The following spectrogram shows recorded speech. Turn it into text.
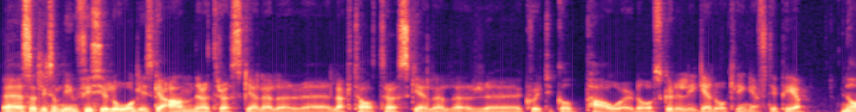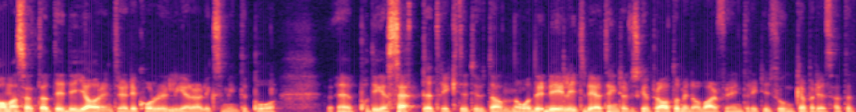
Eh, så att liksom din fysiologiska andra tröskel eller eh, laktattröskel eller eh, critical power då skulle ligga då kring FTP. Nu har man sett att det, det gör inte det, det korrelerar liksom inte på, Eh, på det sättet riktigt. Utan, och det, det, är lite det jag tänkte att vi skulle prata om idag, varför det inte riktigt funkar på det sättet.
